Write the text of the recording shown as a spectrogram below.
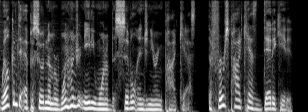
Welcome to episode number 181 of the Civil Engineering Podcast, the first podcast dedicated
